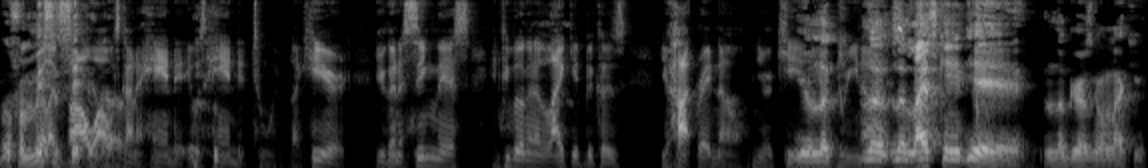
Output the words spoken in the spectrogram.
Go from Mississippi. like Bow Wow was kind of handed. It was handed to him. Like here, you're gonna sing this, and people are gonna like it because you're hot right now. And you're a kid. You you look, got green little, eyes. little light skinned, yeah. Little girls gonna like you.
